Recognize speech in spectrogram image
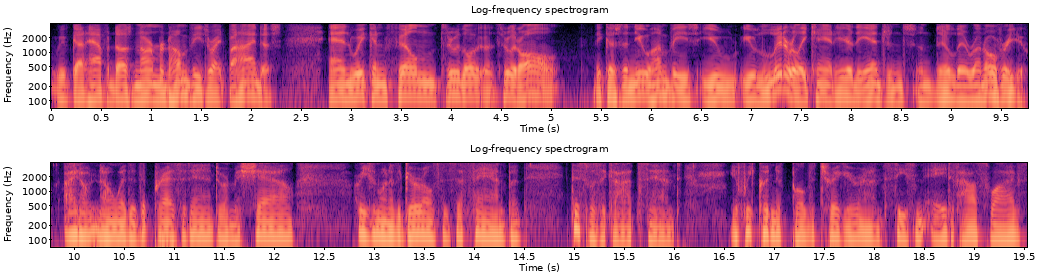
we've got half a dozen armored Humvees right behind us, and we can film through the, through it all because the new Humvees, you, you literally can't hear the engines until they run over you. I don't know whether the president or Michelle or even one of the girls is a fan, but this was a godsend. If we couldn't have pulled the trigger on season eight of Housewives,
